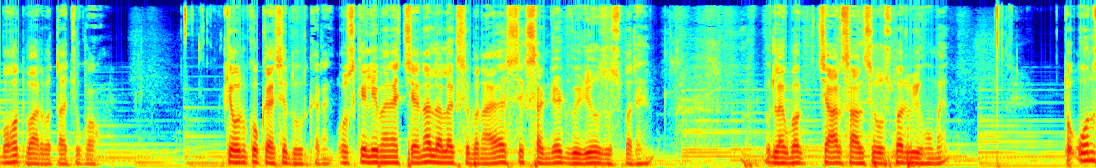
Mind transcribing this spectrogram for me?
बहुत बार बता चुका हूँ कि उनको कैसे दूर करें। उसके लिए मैंने चैनल अलग से बनाया है सिक्स हंड्रेड वीडियोज़ उस पर हैं। लगभग चार साल से उस पर भी हूँ मैं तो उन,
